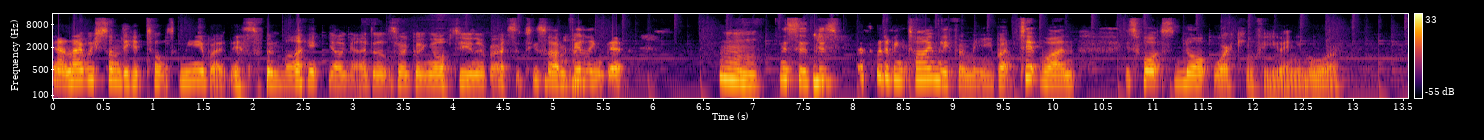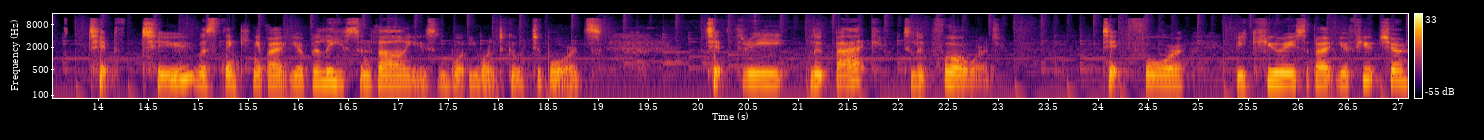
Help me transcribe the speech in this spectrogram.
Yeah, and I wish somebody had talked to me about this when my young adults were going off to university. So I'm feeling a bit, hmm, this is this this would have been timely for me. But tip one is what's not working for you anymore. Tip two was thinking about your beliefs and values and what you want to go towards. Tip three, look back to look forward. Tip four, be curious about your future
